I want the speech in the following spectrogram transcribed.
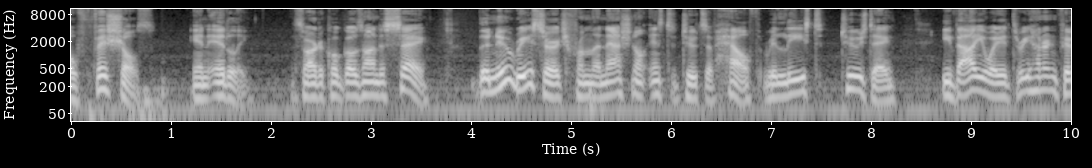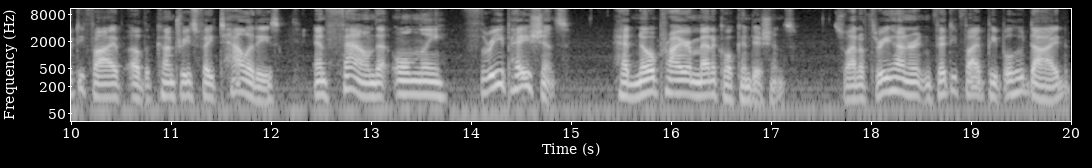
officials in Italy. This article goes on to say the new research from the National Institutes of Health released Tuesday evaluated 355 of the country's fatalities and found that only three patients had no prior medical conditions. So out of 355 people who died,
